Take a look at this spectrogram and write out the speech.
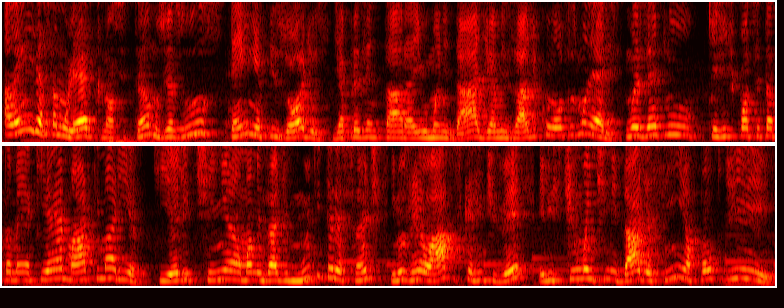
Além dessa mulher que nós citamos, Jesus tem episódios de apresentar aí humanidade e amizade com outras mulheres. Um exemplo que a gente pode citar também aqui é Marta e Maria, que ele tinha uma amizade muito interessante e nos relatos que a gente vê, eles tinham uma intimidade assim a ponto de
